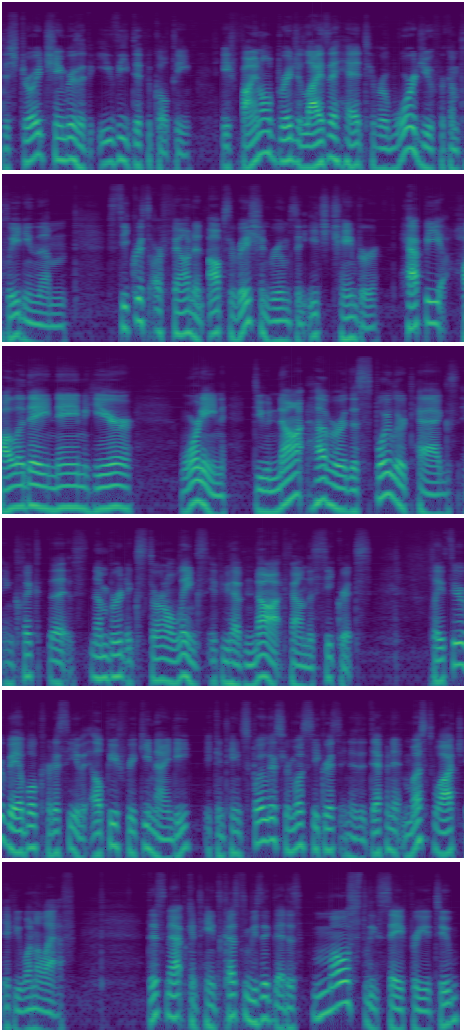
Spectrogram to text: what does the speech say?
destroyed chambers of easy difficulty. A final bridge lies ahead to reward you for completing them. Secrets are found in observation rooms in each chamber. Happy holiday name here. Warning, do not hover the spoiler tags and click the numbered external links if you have not found the secrets. Playthrough available courtesy of LP Freaky 90. It contains spoilers for most secrets and is a definite must watch if you want to laugh. This map contains custom music that is mostly safe for YouTube.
